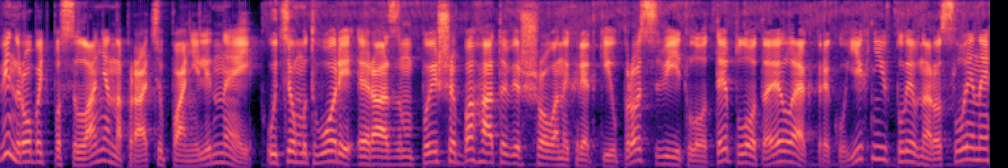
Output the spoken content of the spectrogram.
він робить посилання на працю пані Лінней. У цьому творі Еразм пише багато віршованих рядків про світло, тепло та електрику, їхній вплив на рослини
